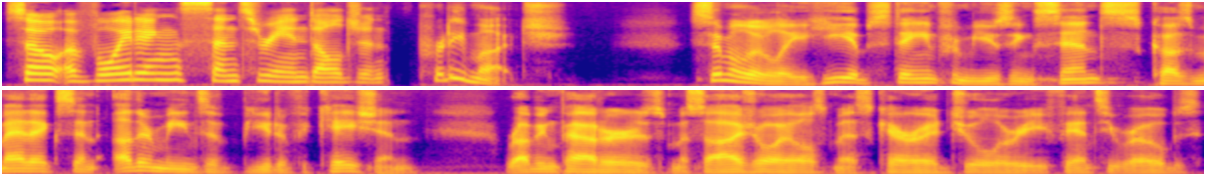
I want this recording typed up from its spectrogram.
So, avoiding sensory indulgence. Pretty much. Similarly, he abstained from using scents, cosmetics, and other means of beautification, rubbing powders, massage oils, mascara, jewelry, fancy robes.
